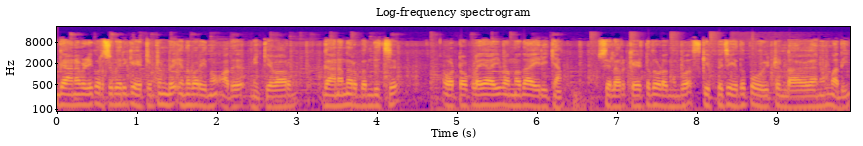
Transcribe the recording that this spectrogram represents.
ഗാന വഴി കുറച്ച് പേര് കേട്ടിട്ടുണ്ട് എന്ന് പറയുന്നു. അത് മിക്കവാറും ഗാനം നിർബന്ധിച്ച് ഓട്ടോ പ്ലേ ആയി വന്നതായിരിക്കാം. ചിലർ കേട്ട് തുടങ്ങുമ്പോൾ സ്കിപ്പ് ചെയ്ത് പോയിട്ടുണ്ടാകാനും മതി.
